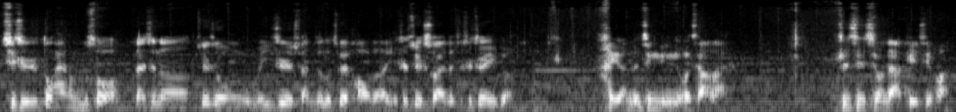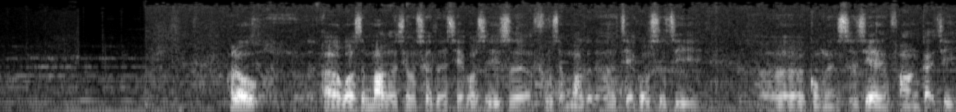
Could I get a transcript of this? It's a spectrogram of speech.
其实都还很不错。但是呢，最终我们一致选择了最好的，也是最帅的，就是这个黑暗的精灵留了下来。真心希望大家可以喜欢。Hello，呃，我是 Mark 小车的结构设计师，负责 Mark 的结构设计和功能实现方案改进。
